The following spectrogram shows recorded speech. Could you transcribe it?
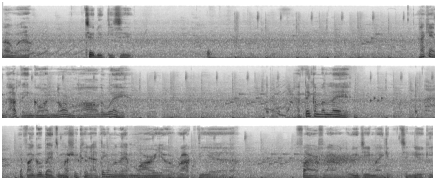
oh well. Tanuki suit. I can't. I've been going normal all the way. I think I'm gonna let. If I go back to Mushroom Kingdom, I think I'm gonna let Mario rock the uh, Fire Flower. Luigi might get the Tanuki.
